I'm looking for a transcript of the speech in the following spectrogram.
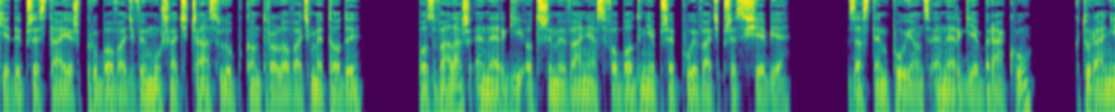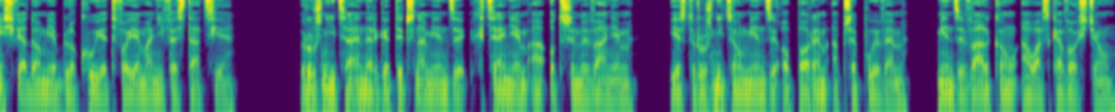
kiedy przestajesz próbować wymuszać czas lub kontrolować metody, pozwalasz energii otrzymywania swobodnie przepływać przez siebie, zastępując energię braku, która nieświadomie blokuje Twoje manifestacje. Różnica energetyczna między chceniem a otrzymywaniem jest różnicą między oporem a przepływem, między walką a łaskawością.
